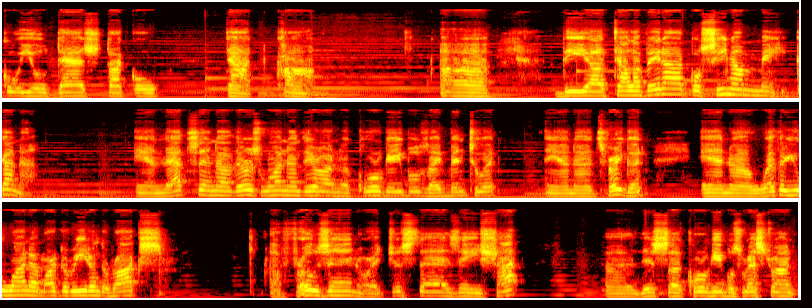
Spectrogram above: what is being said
coyo-taco.com. Uh, the uh, Talavera Cocina Mexicana. And that's in, uh, there's one there on uh, Coral Gables. I've been to it, and uh, it's very good. And uh, whether you want a margarita on the rocks, frozen, or just as a shot, Uh, this uh, Coral Gables restaurant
